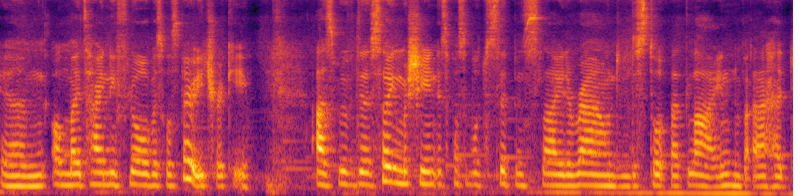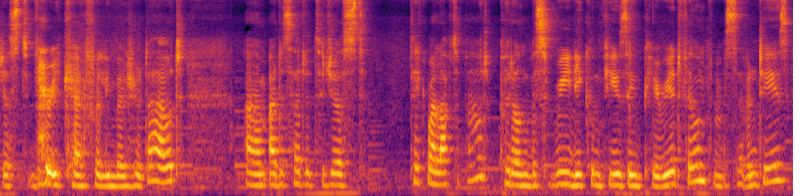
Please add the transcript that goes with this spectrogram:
Um, on my tiny floor this was very tricky. As with the sewing machine it's possible to slip and slide around and distort that line that I had just very carefully measured out, um, I decided to just take my laptop out, put on this really confusing period film from the 70s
